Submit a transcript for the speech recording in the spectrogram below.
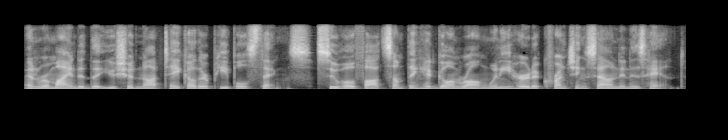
and reminded that you should not take other people's things. Suho thought something had gone wrong when he heard a crunching sound in his hand.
